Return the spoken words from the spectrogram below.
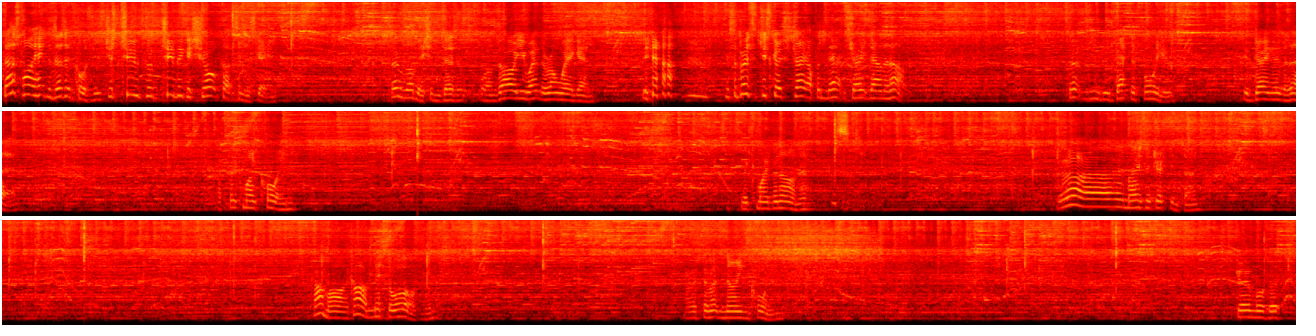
That's why I hate the desert courses. It's just too good, too big a shortcuts in this game. So rubbish in desert ones. Oh, you went the wrong way again. Yeah, you're supposed to just go straight up and down, straight down and up. Certainly be better for you if you're going over there. I flick my coin. Flick my banana. Ah, I managed to drift in time. Come on, I can't miss all of them. I was still at nine coins. Go mother.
